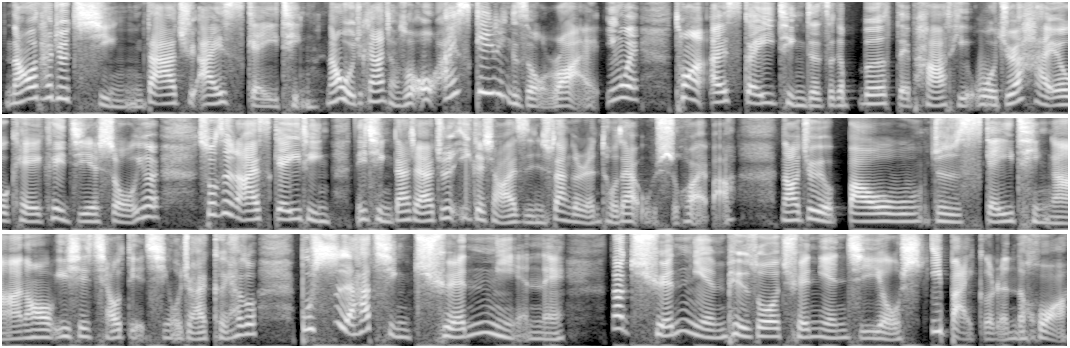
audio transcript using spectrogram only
然后他就请大家去 ice skating，然后我就跟他讲说，哦，ice skating is alright，因为通常 ice skating 的这个 birthday party，我觉得还 OK，可以接受。因为说真的，ice skating 你请大家就是一个小孩子，你算个人头在五十块吧，然后就有包就是 skating 啊，然后一些小点心，我觉得还可以。他说不是啊，他请全年呢。那全年，譬如说全年级有一百个人的话，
